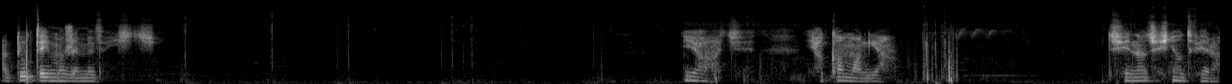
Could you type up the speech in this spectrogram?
A tutaj możemy wyjść. Ja cię. Jaka magia. To się jednocześnie otwiera.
